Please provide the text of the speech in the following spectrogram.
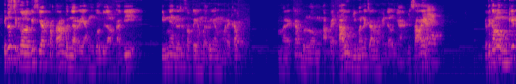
itu psikologis yang pertama benar yang gue bilang tadi ini adalah sesuatu yang baru yang mereka mereka belum apa ya, tahu gimana cara menghandle-nya misalnya Iya, ketika lo mungkin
